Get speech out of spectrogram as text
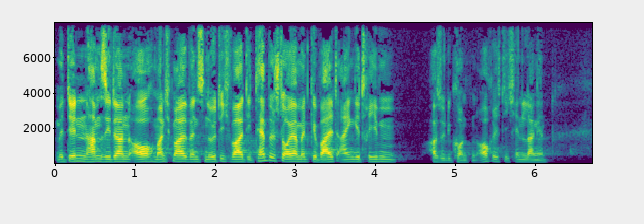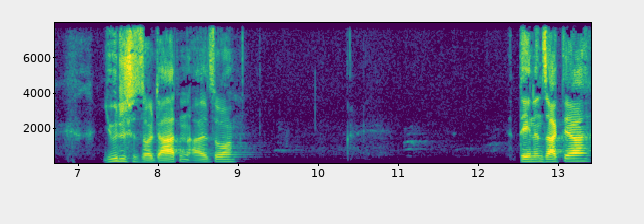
Mit denen haben sie dann auch manchmal, wenn es nötig war, die Tempelsteuer mit Gewalt eingetrieben. Also die konnten auch richtig hinlangen. Jüdische Soldaten also. Denen sagt er,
